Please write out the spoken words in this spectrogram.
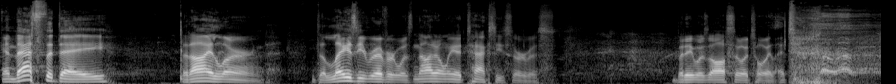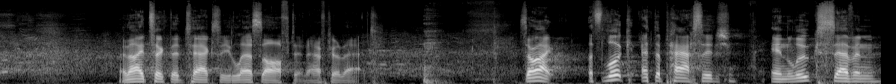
and that's the day that I learned the lazy river was not only a taxi service, but it was also a toilet. And I took the taxi less often after that. So, all right, let's look at the passage in Luke 7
